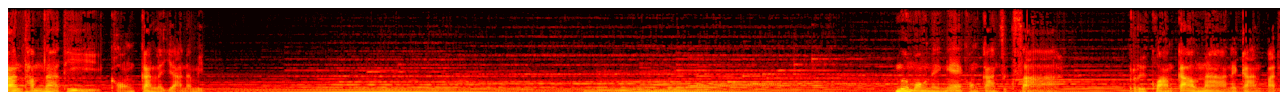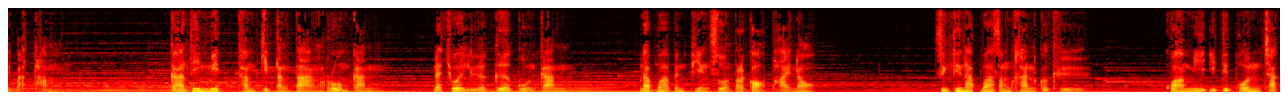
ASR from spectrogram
การทำหน้าที่ของกัลยาณมิตร เมื่อมองในแง่ของการศึกษา หรือความก้าวหน้าในการปฏิบัติธรรม การที่มิตรทำกิจต่างๆ ร่วมกัน และช่วยเหลือเกื้อกูลกัน นับว่าเป็นเพียงส่วนประกอบภายนอก สิ่งที่นับว่าสำคัญก็คือ ความมีอิทธิพลชัก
